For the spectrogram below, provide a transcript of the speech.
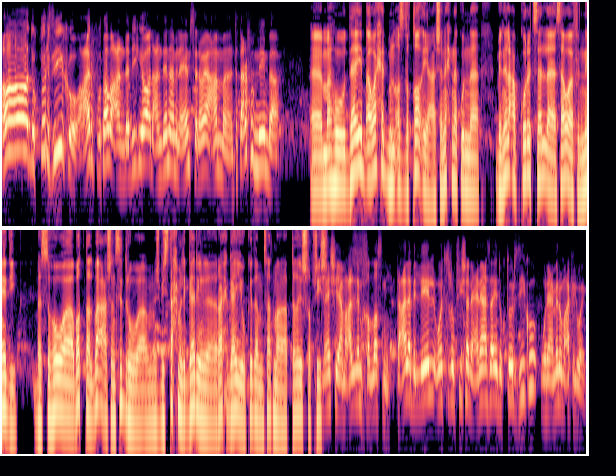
آه دكتور زيكو عارفه طبعا ده بيجي يقعد عندنا من أيام ثانوية عامة. أنت تعرفه منين بقى؟ آه ما هو ده يبقى واحد من أصدقائي عشان إحنا كنا بنلعب كرة سلة سوا في النادي. بس هو بطل بقى عشان صدره مش بيستحمل الجري رايح جاي وكده من ساعة ما ابتدى يشرب شيشه ماشي يا معلم خلصني. تعالى بالليل واطلب شيشه نعناع زي دكتور زيكو ونعمله معاك الواجب.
